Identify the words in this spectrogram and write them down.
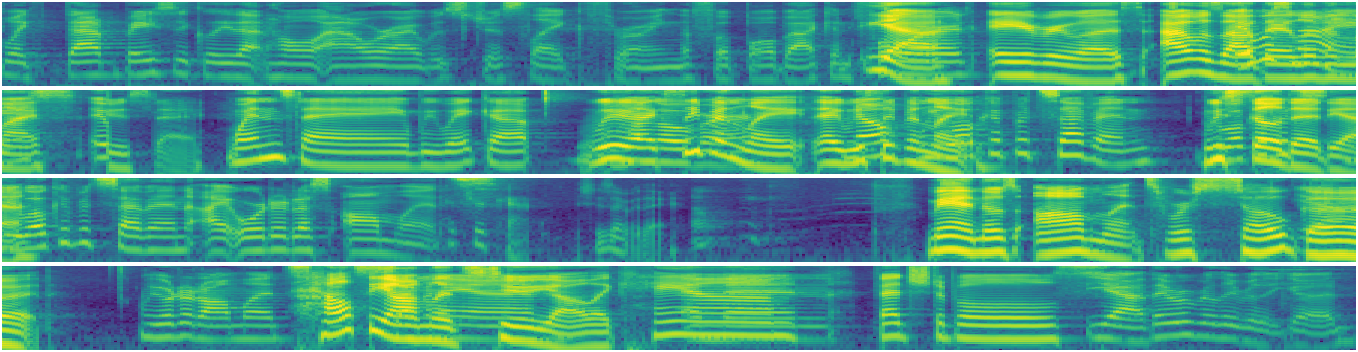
like that basically that whole hour I was just like throwing the football back and forth. Yeah, Avery was. I was out was there living life It- Tuesday. Wednesday, we wake up. We, like, hungover. sleeping late. Hey, we sleeping we late. We woke up at seven. We woke still up at did, yeah. We woke up at seven. I ordered us omelets. Picture cat. She's over there. Oh, Man, those omelets were so good. We ordered omelets. Healthy omelets too, y'all. Like ham, then- vegetables. Yeah, they were really, really good.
